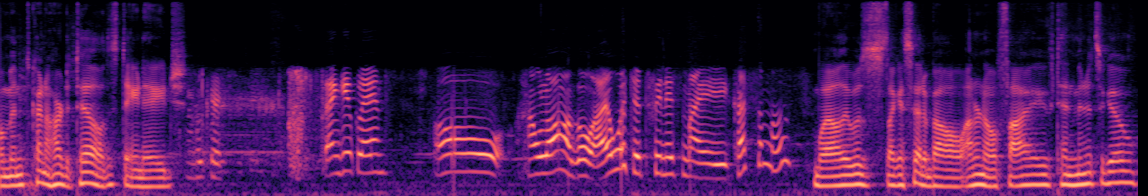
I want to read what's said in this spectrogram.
woman. It's kind of hard to tell this day and age. Okay. Thank you, Glenn. Oh, how long ago? I was just finished my customers. Well, it was like I said about I don't know five ten minutes ago.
